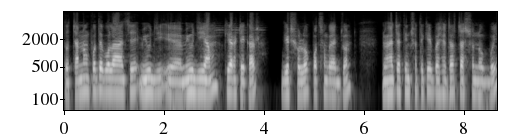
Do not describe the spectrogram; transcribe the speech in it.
তো চার নং পদে বলা আছে, মিউজি মিউজিয়াম কেয়ারটেকার গেট ষোলো, পদ সংখ্যা একজন, নয় হাজার তিনশো থেকে বাইশ হাজার চারশো নব্বই।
